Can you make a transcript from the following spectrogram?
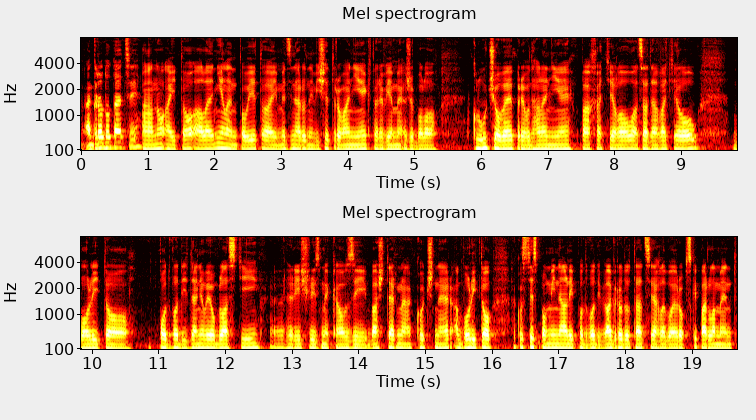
agrodotácie? Áno, aj to, ale nielen to, je to aj medzinárodné vyšetrovanie, ktoré vieme, že bolo kľúčové pre odhalenie páchateľov a zadávateľov. Boli to podvody v daňovej oblasti, e, riešili sme kauzy Bašterna, Kočner a boli to, ako ste spomínali, podvody v agrodotáciách, lebo Európsky parlament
